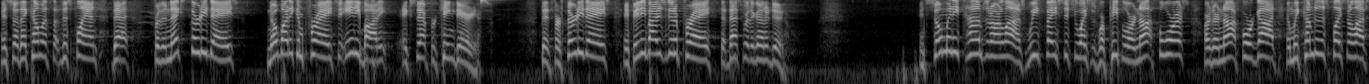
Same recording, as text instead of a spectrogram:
And so they come with this plan that for the next 30 days, nobody can pray to anybody except for King Darius that for 30 days, if anybody's going to pray, that that's what they're going to do. And so many times in our lives, we face situations where people are not for us or they're not for God, and we come to this place in our lives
